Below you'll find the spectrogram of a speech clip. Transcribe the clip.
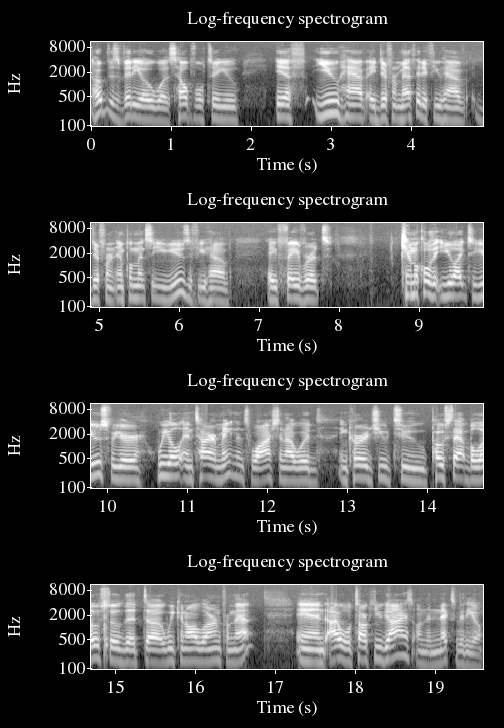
I hope this video was helpful to you. If you have a different method, if you have different implements that you use, if you have a favorite chemical that you like to use for your wheel and tire maintenance wash and I would encourage you to post that below so that uh, we can all learn from that and I will talk to you guys on the next video.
